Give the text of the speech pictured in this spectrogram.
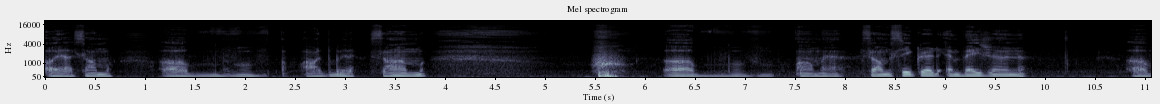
oh yeah some of uh, some of oh man some secret invasion of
